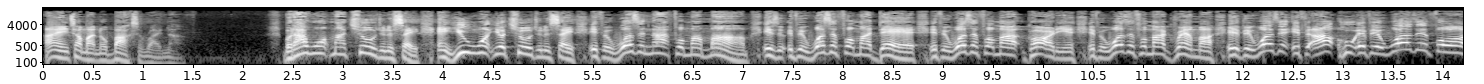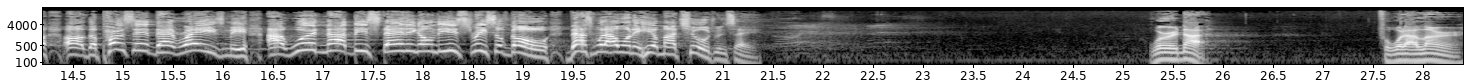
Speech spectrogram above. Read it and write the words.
I ain't talking about no boxing right now. But I want my children to say, and you want your children to say, if it wasn't not for my mom, if it wasn't for my dad, if it wasn't for my guardian, if it wasn't for my grandma, if it wasn't, if it, who, if it wasn't for uh, the person that raised me, I would not be standing on these streets of gold. That's what I want to hear my children say. Word not for what I learned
